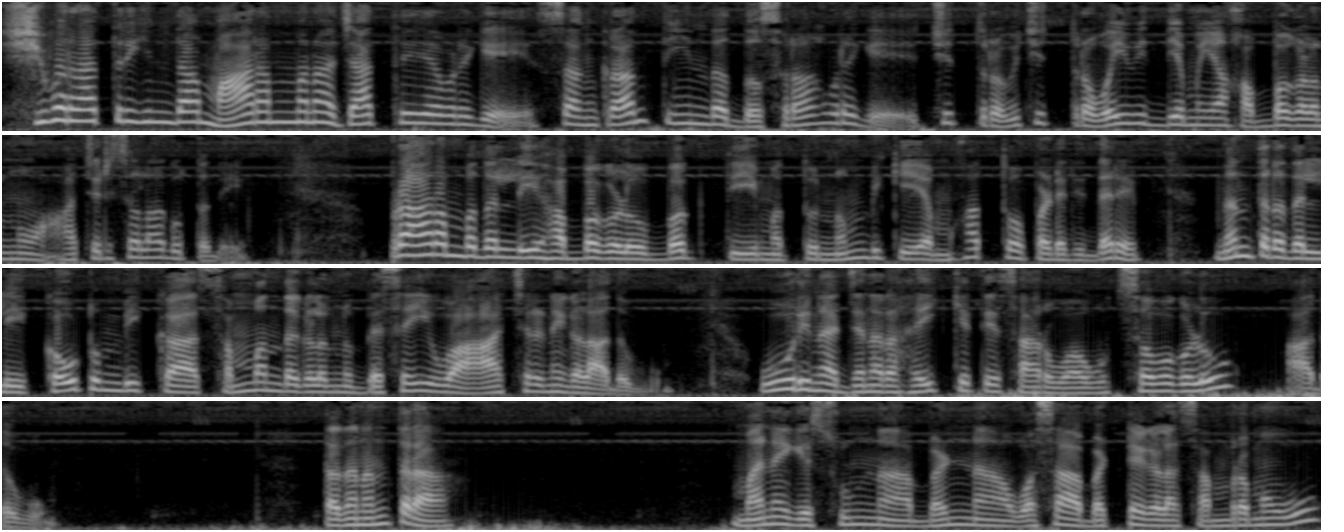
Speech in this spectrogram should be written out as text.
ಶಿವರಾತ್ರಿಯಿಂದ ಮಾರಮ್ಮನ ಜಾತ್ರೆಯವರೆಗೆ, ಸಂಕ್ರಾಂತಿಯಿಂದ ದಸರಾವರೆಗೆ ಚಿತ್ರ ವಿಚಿತ್ರ ವೈವಿಧ್ಯಮಯ ಹಬ್ಬಗಳನ್ನು ಆಚರಿಸಲಾಗುತ್ತದೆ. ಪ್ರಾರಂಭದಲ್ಲಿ ಹಬ್ಬಗಳು ಭಕ್ತಿ ಮತ್ತು ನಂಬಿಕೆಯ ಮಹತ್ವ ಪಡೆದಿದ್ದರೆ, ನಂತರದಲ್ಲಿ ಕೌಟುಂಬಿಕ ಸಂಬಂಧಗಳನ್ನು ಬೆಸೆಯುವ ಆಚರಣೆಗಳಾದವು. ಊರಿನ ಜನರ ಐಕ್ಯತೆ ಸಾರುವ ಉತ್ಸವಗಳೂ ಆದವು. ತದನಂತರ ಮನೆಗೆ ಸುಣ್ಣ, ಬಣ್ಣ, ಹೊಸ ಬಟ್ಟೆಗಳ ಸಂಭ್ರಮವೂ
